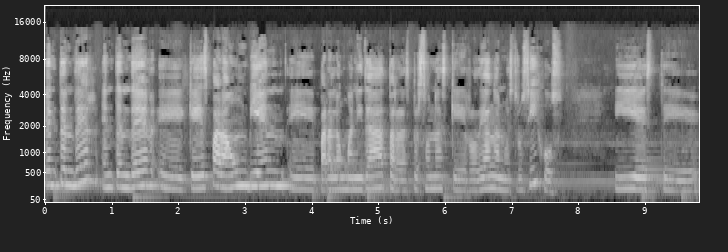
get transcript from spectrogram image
Entender, entender eh, que es para un bien, eh, para la humanidad, para las personas que rodean a nuestros hijos. Y este,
